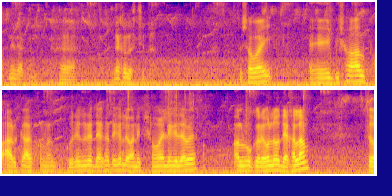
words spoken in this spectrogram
আপনি দেখেন। হ্যাঁ দেখা যাচ্ছে তো তো সবাই এই বিশাল পার্ক এখন ঘুরে ঘুরে দেখাতে গেলে অনেক সময় লেগে যাবে। অল্প করে হলেও দেখালাম। তো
